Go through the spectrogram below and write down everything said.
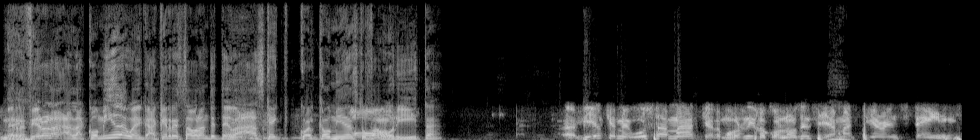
Me refiero a la, a la comida, güey. ¿A qué restaurante te vas? ¿Qué, ¿Cuál comida es tu Oh. favorita? A mí el que me gusta más, que a lo mejor ni lo conocen, se llama Spear and Stain.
